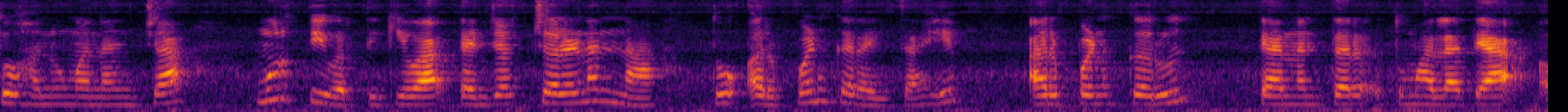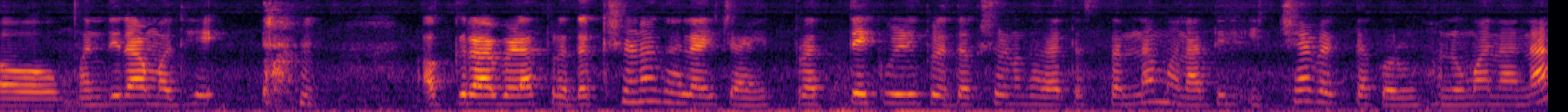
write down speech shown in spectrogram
तो हनुमानांच्या मूर्तीवरती किंवा त्यांच्या चरणांना तो अर्पण करायचा आहे. अर्पण करून त्यानंतर तुम्हाला त्या मंदिरामध्ये अकरा वेळा प्रदक्षिणा घालायच्या आहेत. प्रत्येक वेळी प्रदक्षिणा घालत असताना मनातील इच्छा व्यक्त करून हनुमानांना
